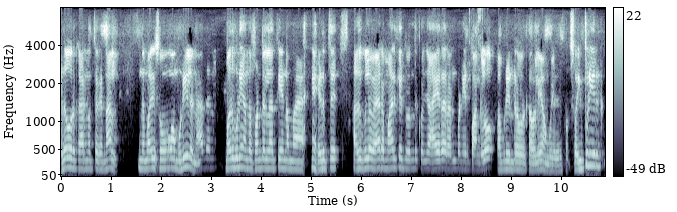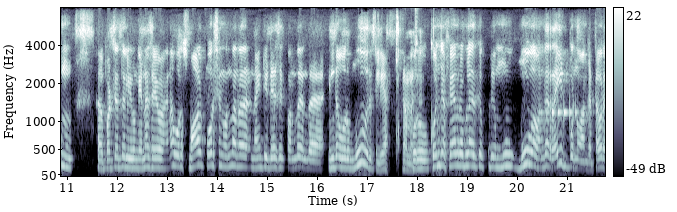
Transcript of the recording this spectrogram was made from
ஏதோ ஒரு காரணத்துக்குனால் இந்த மாதிரி சுமூகமா முடியலன்னா then மறுபடியும் அந்த ஃபண்ட் எல்லாத்தையும் நம்ம எடுத்து அதுக்குள்ள வேற மார்க்கெட் வந்து கொஞ்சம் ஹையரா ரன் பண்ணியிருப்பாங்களோ அப்படின்ற ஒரு கவலையும் அவங்களுக்கு இருக்கும். ஸோ இப்படி இருக்கும் பட்சத்தில் இவங்க என்ன செய்வாங்கன்னா ஒரு ஸ்மால் போர்ஷன் வந்து அந்த 90 டேஸுக்கு வந்து இந்த இந்த ஒரு மூவ் இருக்கு இல்லையா? ஒரு கொஞ்சம் ஃபேவரபிளா இருக்கக்கூடிய மூவ் மூவை வந்து ரைட் பண்ணுவாங்க தவிர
